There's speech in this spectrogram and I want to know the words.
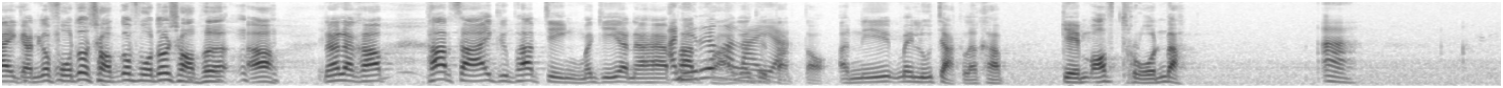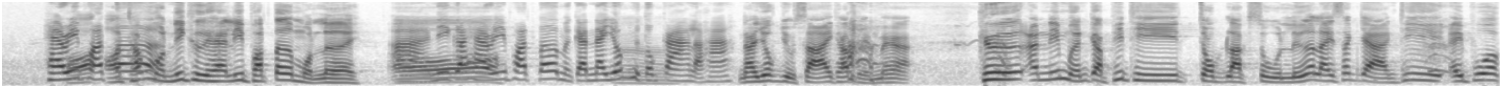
ล้ๆกันก็ Photoshop ก็ Photoshop เพอะเอานั่นแหละครับ ภาพซ้ายคือภาพจริงเมื่อกี้นะฮะอันนี้ภาพเรื่องขวาอะไรก็คืออะตัดต่อ อันนี้ไม่รู้จักแล้วครับ Game of Thrones ป่ะอ่าแฮร์รี่พอตเตอร์ ทั้งหมดนี่คือแฮร์รี่พอตเตอร์หมดเลย อ่านี่ก็แฮร์รี่พอตเตอร์เหมือนกันนายกอยู่ตรงกลางเหรอฮะ นายกอยู่ซ้ายครับ เห็นไหมฮะ คืออันนี้เหมือนกับพิธีจบหลักสูตรหรืออะไรสักอย่างที่ไอ้พวก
